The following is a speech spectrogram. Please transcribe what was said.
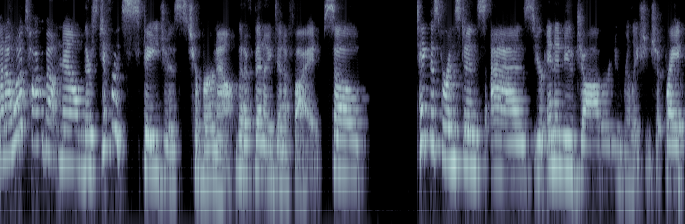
and I want to talk about now there's different stages to burnout that have been identified. So take this for instance as you're in a new job or a new relationship, right?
